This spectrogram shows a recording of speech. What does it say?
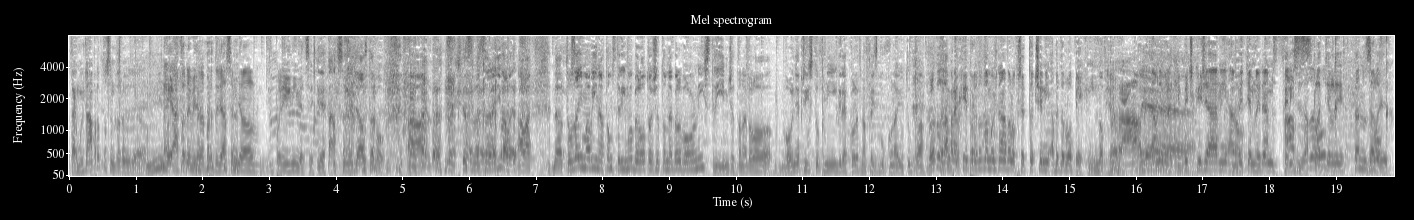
Tak možná proto jsem to neviděl. Ne, já to neviděl, protože já jsem dělal úplně jiné věci. Já jsem je dělal s tebou. A, takže jsme se nedívali. Ale no, to zajímavé na tom streamu bylo to, že to nebyl volný stream, že to nebylo volně přístupný kdekoliv na Facebooku, na YouTube. A Bylo to za prachy, proto to možná bylo předtočený, aby to bylo pěkný. No že právě. Aby tam nebyly chybičky žádný, aby No. těm lidem, kteří si zvuk, zaplatili, ten dali- zvuk,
